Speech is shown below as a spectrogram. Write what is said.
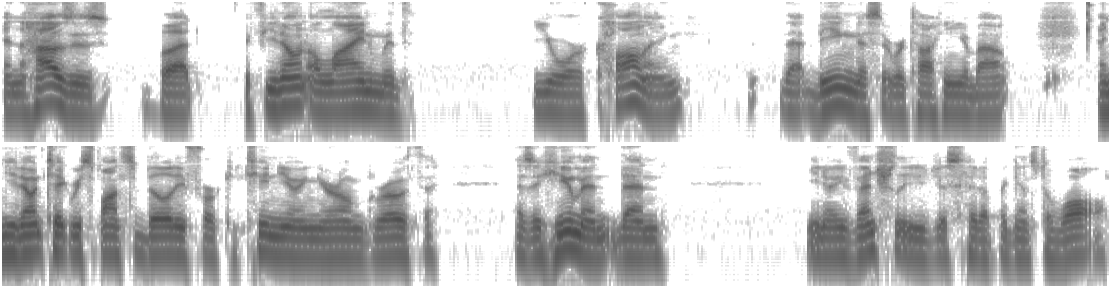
and the houses, but if you don't align with your calling, that beingness that we're talking about, and you don't take responsibility for continuing your own growth as a human, then you know, eventually you just hit up against a wall.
